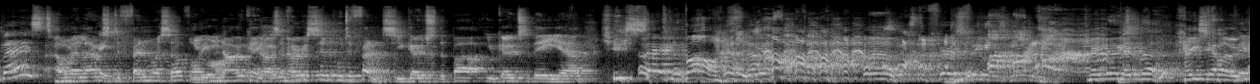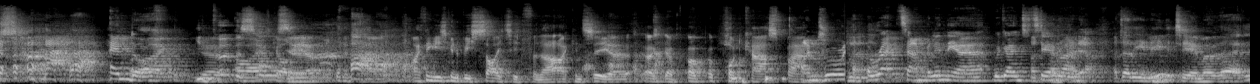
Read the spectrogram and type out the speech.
Bears. Am I allowed to defend myself? You I, are. No, okay. No, it's a no. very simple defence. You go to the bar. You go to the. Uh, He said Bath. first thing in his mind. You go. Case closed. End of. You put the sauce in. I think he's going to be cited for that. I can see a, a, a, a podcast ban. I'm drawing a rectangle in the air. We're going to TMO. I don't think you need the TMO there, do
